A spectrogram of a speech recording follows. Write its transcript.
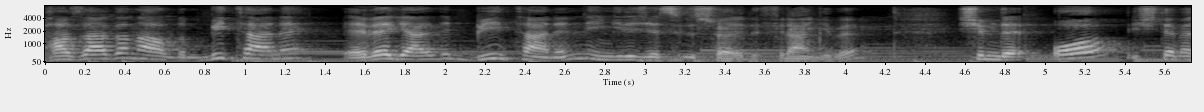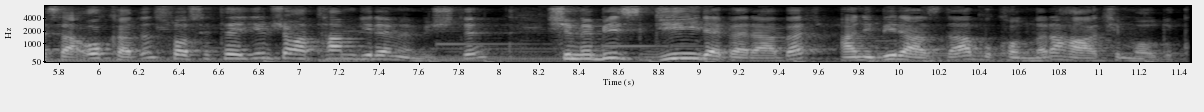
pazardan aldım bir tane eve geldim bin tanenin İngilizcesini söyledi filan gibi. Şimdi o işte mesela o kadın sosyeteye girmiş ama tam girememişti. Şimdi biz Gi ile beraber hani biraz daha bu konulara hakim olduk.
